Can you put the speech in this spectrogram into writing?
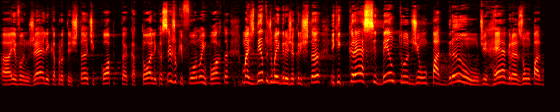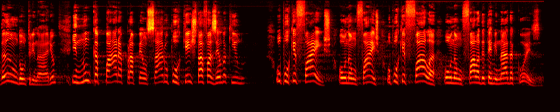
a evangélica, protestante, copta, católica, seja o que for, não importa, mas dentro de uma igreja cristã e que cresce dentro de um padrão de regras ou um padrão doutrinário e nunca para para pensar o porquê está fazendo aquilo. O porquê faz ou não faz, o porquê fala ou não fala determinada coisa.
